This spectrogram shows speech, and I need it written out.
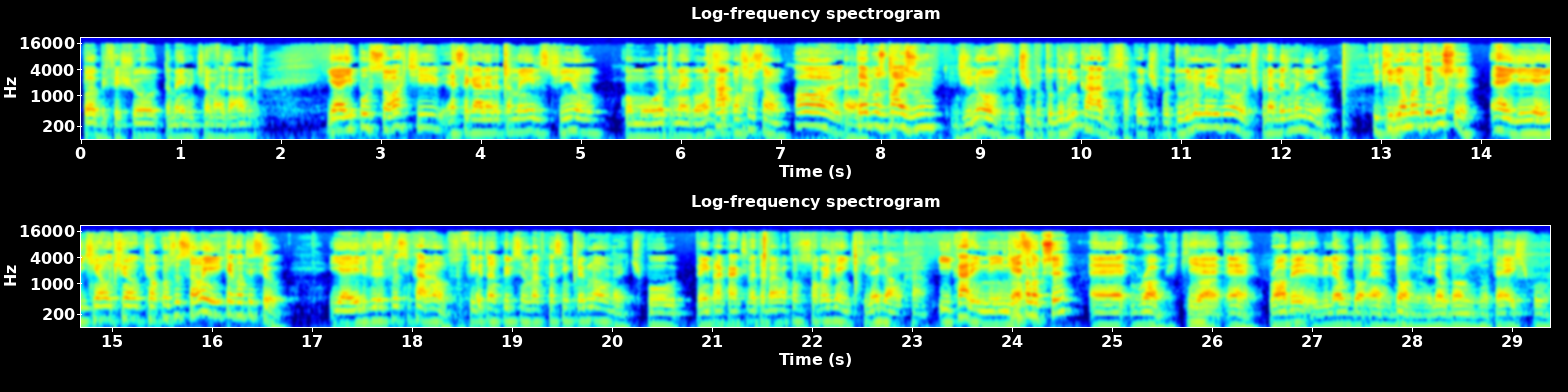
pub fechou, também não tinha mais nada. E aí, por sorte, essa galera também, eles tinham como outro negócio Ah. a construção. Ó, É. temos mais um. De novo, tipo, tudo linkado, sacou? Tipo, tudo no mesmo, tipo, na mesma linha. E queriam manter você. É, e aí tinha, tinha, tinha uma construção, e aí o que aconteceu? E aí ele virou e falou assim, cara, não, fica tranquilo, você não vai ficar sem emprego não, velho. Tipo, vem pra cá que você vai trabalhar na construção com a gente. Que legal, cara. E, cara, e, e Quem nessa... falou com você? É, Rob, que Rob. é, é, Rob, ele é o, dono, é o dono, ele é o dono dos hotéis, tipo...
